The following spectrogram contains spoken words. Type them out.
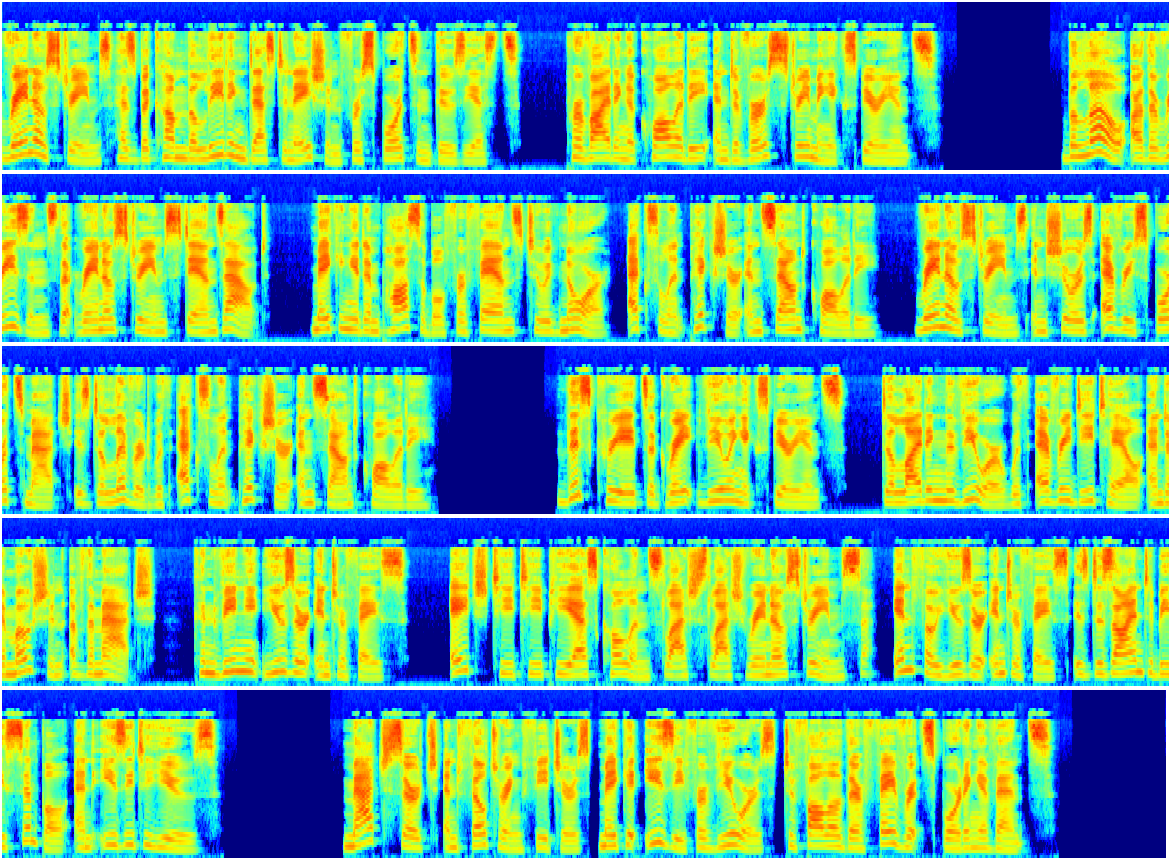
Raino Streams has become the leading destination for sports enthusiasts, providing a quality and diverse streaming experience. Below are the reasons that Raino Streams stands out, making it impossible for fans to ignore excellent picture and sound quality. Raino Streams ensures every sports match is delivered with excellent picture and sound quality. This creates a great viewing experience, delighting the viewer with every detail and emotion of the match. Convenient user interface https colon slash slash Raino Streams info user interface is designed to be simple and easy to use. Match search and filtering features make it easy for viewers to follow their favorite sporting events.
